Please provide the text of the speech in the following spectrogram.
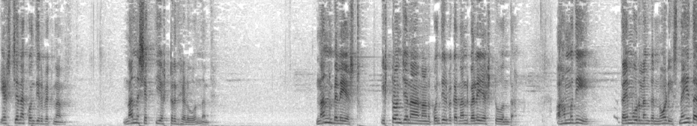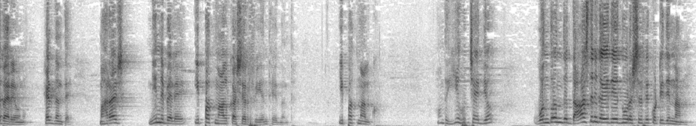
ಎಷ್ಟು ಜನ ಕೊಂದಿರ್ಬೇಕು ನಾನು? ನನ್ನ ಶಕ್ತಿ ಎಷ್ಟರದ್ದು ಹೇಳು ಅಂದಂತೆ. ನನ್ನ ಬೆಲೆ ಎಷ್ಟು? ಇಷ್ಟೊಂದು ಜನ ನಾನು ಕೊಂದಿರ್ಬೇಕಾದ್ರೆ ನನ್ನ ಬೆಲೆ ಎಷ್ಟು ಅಂತ. ಅಹಮ್ಮದಿ ತೈಮೂರ್ ಲಂಗನ್ ನೋಡಿ ಸ್ನೇಹಿತ ಬೇರೆ ಅವನು, ಹೇಳ್ದಂತೆ, ಮಹಾರಾಜ್, ನಿನ್ನ ಬೆಲೆ ಇಪ್ಪತ್ನಾಲ್ಕು ಅಶರ್ಫಿ ಅಂತ ಹೇಳಿದಂತೆ. ಇಪ್ಪತ್ನಾಲ್ಕು. ಅಂತ ಈ ಹುಚ್ಚ ಇದೆಯೋ, ಒಂದೊಂದು ದಾಸನಿಗೆ ಐದೈದು ನೂರು ಅಶರ್ಫಿ ಕೊಟ್ಟಿದ್ದೀನಿ ನಾನು.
